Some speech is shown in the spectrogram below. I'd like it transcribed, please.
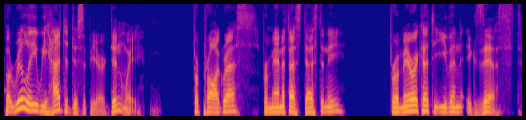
But really, we had to disappear, didn't we? For progress, for manifest destiny, for America to even exist.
